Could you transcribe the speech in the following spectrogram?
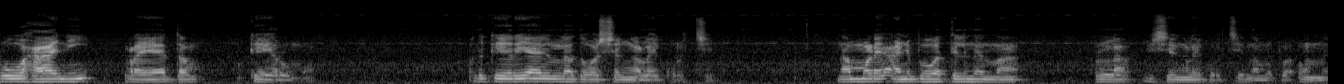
റൂഹാനി പ്രേതം കയറുമോ അത് കയറിയാലുള്ള ദോഷങ്ങളെക്കുറിച്ച് നമ്മുടെ അനുഭവത്തിൽ നിന്ന് ഉള്ള വിഷയങ്ങളെക്കുറിച്ച് നമ്മൾ ഒന്ന്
